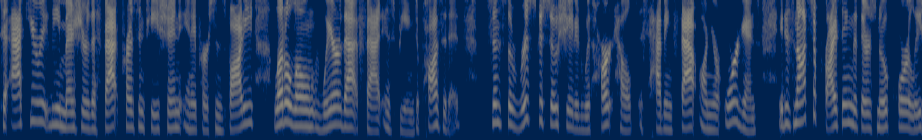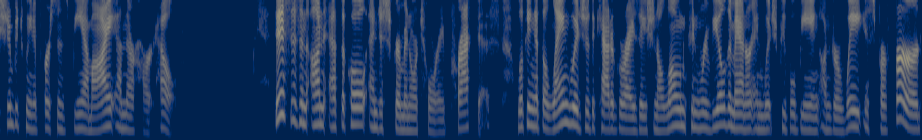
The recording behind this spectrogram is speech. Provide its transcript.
to accurately measure the fat presentation in a person's body, let alone where that fat is being deposited. Since the risk associated with heart health is having fat on your organs, it is not surprising that there's no correlation between a person's BMI and their heart health. This is an unethical and discriminatory practice. Looking at the language of the categorization alone can reveal the manner in which people being underweight is preferred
